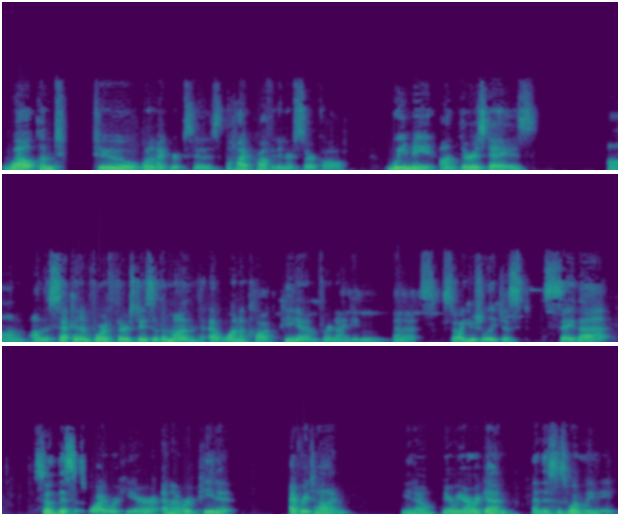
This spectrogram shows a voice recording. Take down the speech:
welcome to to one of my groups is the High Profit Inner Circle. We meet on Thursdays, um, on the second and fourth Thursdays of the month at 1 o'clock p.m. for 90 minutes. So I usually just say that. So mm-hmm. this is why we're here. And I repeat it every time. You know, here we are again. And this is when we meet.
